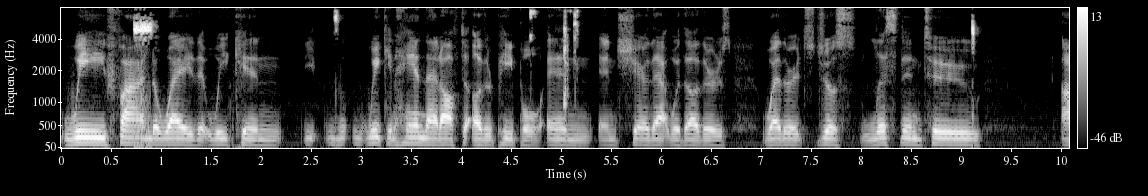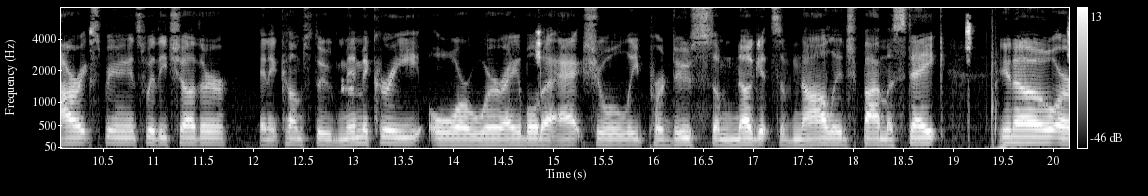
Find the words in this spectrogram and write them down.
we find a way that we can we can hand that off to other people and and share that with others whether it's just listening to our experience with each other and it comes through mimicry or we're able to actually produce some nuggets of knowledge by mistake you know or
